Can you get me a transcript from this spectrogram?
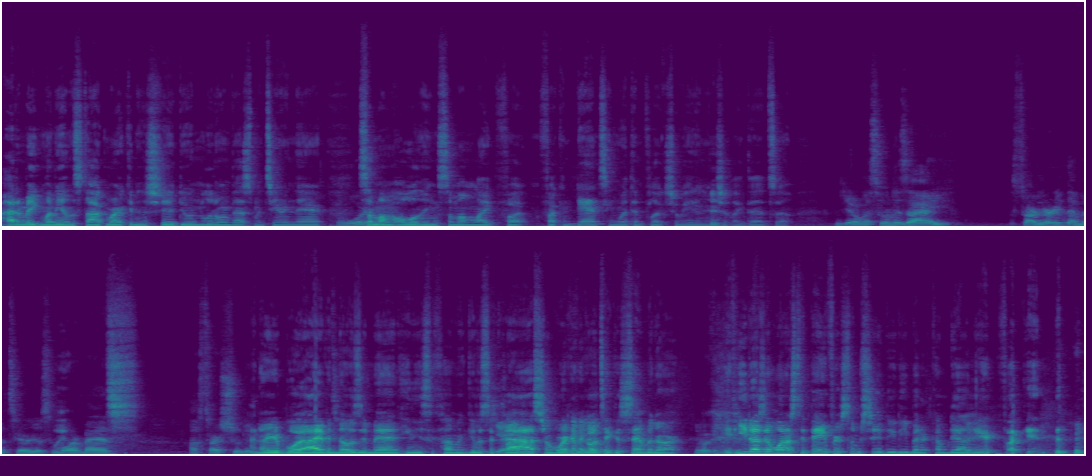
how to make money on the stock market and shit, doing little investments here and there. Some I'm holding, some I'm like fu- fucking dancing with and fluctuating and shit like that. So Yo, as soon as I start learning that material some Wait. more, man, I'll start shooting. I know your boy Ivan knows it, man. He needs to come and give us a Yeah, class, or we're gonna go take a seminar. Okay. If he doesn't want us to pay for some shit, dude, he better come down here. and Fucking,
